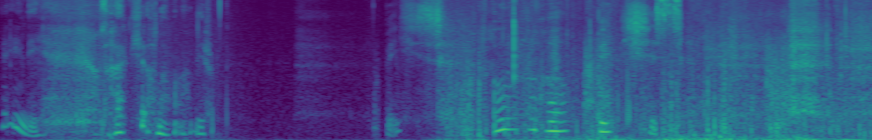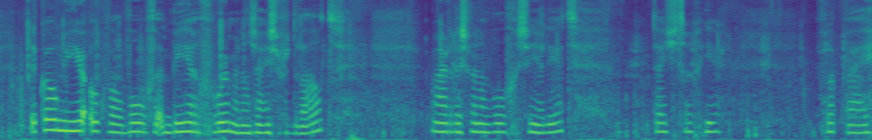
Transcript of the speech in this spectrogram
Hey, wat ruik je allemaal, lieverd? Beestjes. Overal beestjes. Er komen hier ook wel wolven en beren voor, maar dan zijn ze verdwaald. Maar er is wel een wolf gesignaleerd. Een tijdje terug hier. Vlakbij.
